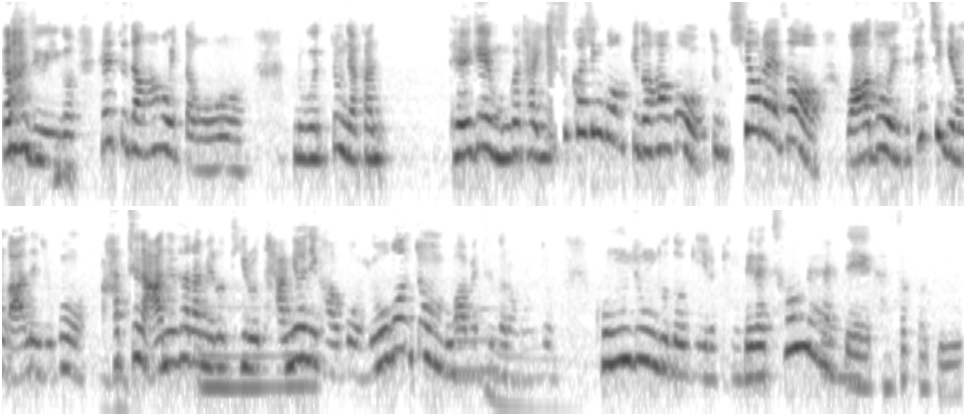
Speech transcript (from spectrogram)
그래가지고 이거 헬스장 하고 있다고. 그리고 좀 약간 되게 뭔가 다 익숙하신 것 같기도 하고 좀 치열해서 와도 이제 세칙 이런 거 안 해주고 같은 아는 사람이로 음. 뒤로 당연히 가고 요건 좀 마음에 들더라고요. 좀 공중도덕이 이렇게. 내가 처음에 할 때 갔었거든요.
